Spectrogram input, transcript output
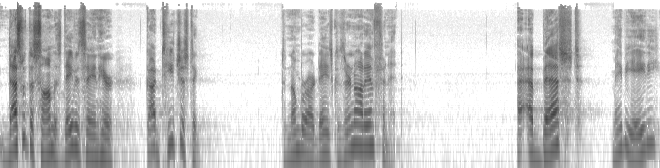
That's what the psalmist David's saying here. God, teach us to, to number our days because they're not infinite. At best, maybe 80.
